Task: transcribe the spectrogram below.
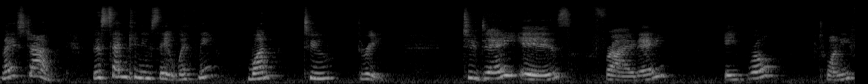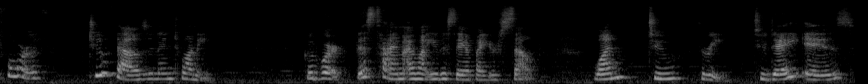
Nice job. This time, can you say it with me? One, two, three. Today is Friday, April 24th, 2020. Good work. This time, I want you to say it by yourself. One, two, three. Today is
